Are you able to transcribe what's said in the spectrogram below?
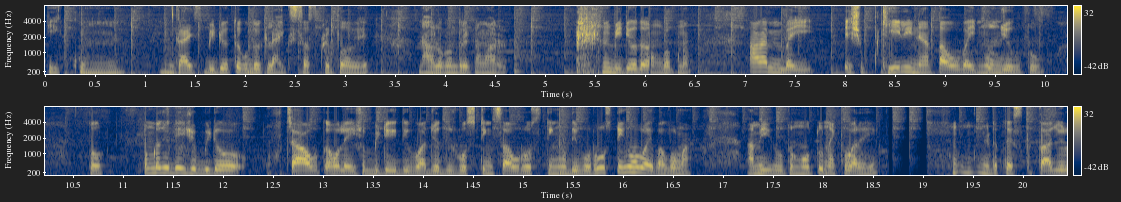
কি গাইস ভিডিওতে কিন্তু লাইক সাবস্ক্রাইব হবে। না হলে কিন্তু আমার ভিডিও দেওয়া সম্ভব না। আর আমি ভাই এসব খেলি না, তাও ভাই নতুন যেহেতু। তো তোমরা যদি এইসব ভিডিও চাও তাহলে এইসব ভিডিও দিব, আর যদি রোস্টিং চাও রোস্টিংও দিব। রোস্টিংও ভাই ভালো না। আমি যেহেতু নতুন একেবারে, এটা তো তাজুল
